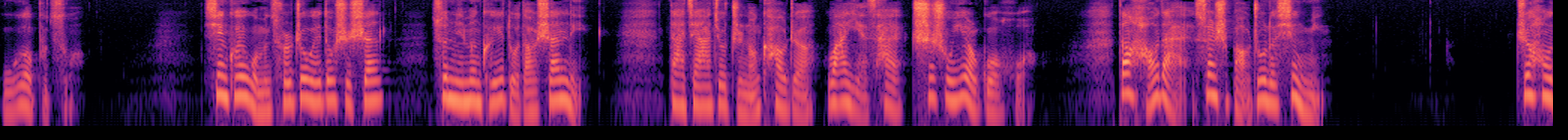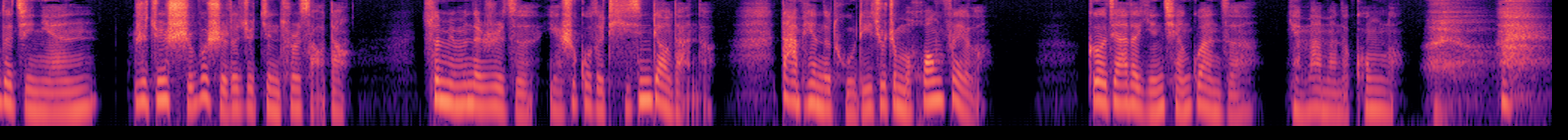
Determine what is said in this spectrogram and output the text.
无恶不作。幸亏我们村周围都是山，村民们可以躲到山里，大家就只能靠着挖野菜、吃树叶过活，但好歹算是保住了性命。之后的几年，日军时不时的就进村扫荡，村民们的日子也是过得提心吊胆的。大片的土地就这么荒废了，各家的银钱罐子也慢慢的空了。哎呀，唉，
